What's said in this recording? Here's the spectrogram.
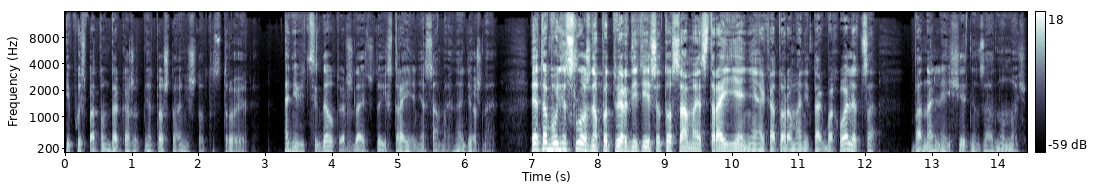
И пусть потом докажут мне то, что они что-то строили. Они ведь всегда утверждают, что их строение самое надежное. Это будет сложно подтвердить, если то самое строение, которым они так бахвалятся, банально исчезнет за одну ночь.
